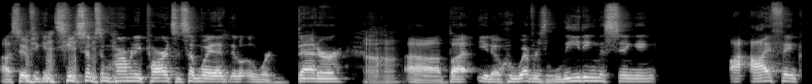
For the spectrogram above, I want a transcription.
Uh, so if you can teach them some harmony parts in some way, that it'll, it'll work better. Uh-huh. Uh, but you know, whoever's leading the singing, I, I think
